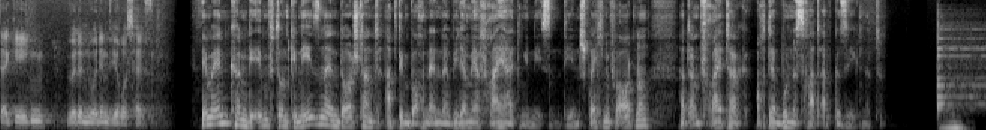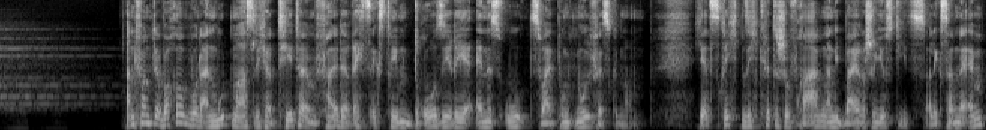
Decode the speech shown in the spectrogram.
dagegen würde nur dem Virus helfen. Immerhin können Geimpfte und Genesene in Deutschland ab dem Wochenende wieder mehr Freiheiten genießen. Die entsprechende Verordnung hat am Freitag auch der Bundesrat abgesegnet. Anfang der Woche wurde ein mutmaßlicher Täter im Fall der rechtsextremen Drohserie NSU 2.0 festgenommen. Jetzt richten sich kritische Fragen an die bayerische Justiz. Alexander M.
